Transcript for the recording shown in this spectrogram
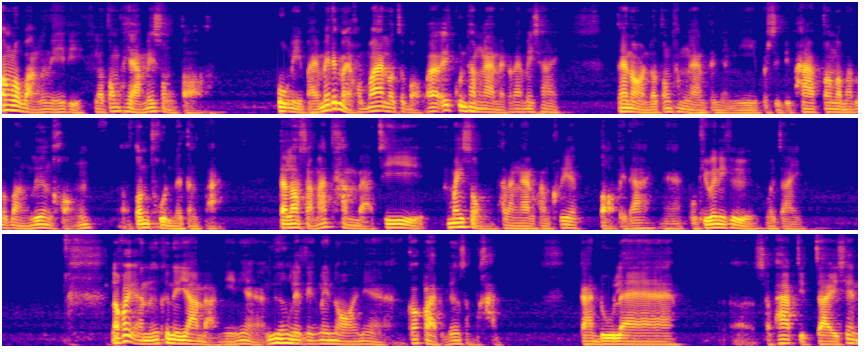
ต้องระวังเรื่องนี้ดี เราต้องพยายามไม่ส่งต่อ พวกนี้ไปไม่ได้หมายความว่าเราจะบอกว่าเอ้ยคุณทำงานอะไรก็ได้ไม่ใช่ แน่นอนเราต้องทำงานกันอย่างมีประสิทธิภาพต้องระมัดระวังเรื่องของต้นทุนอะไรต่างๆ แต่เราสามารถทำแบบที่ไม่ส่งพลังงานความเครียดต่อไปได้นะฮะผมคิดว่านี่คือหัวใจแล้วก็อีกอันนึงคือในยามแบบนี้เนี่ยเรื่องเล็กๆน้อยๆเนี่ยก็กลายเป็นเรื่องสำคัญ การดูแล สภาพจิตใจ เช่น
